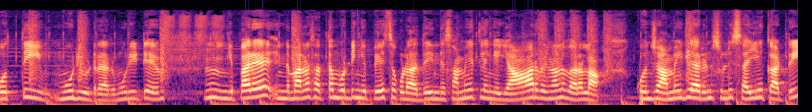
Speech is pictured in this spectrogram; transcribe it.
பொத்தி மூடி விடுறாரு. மூடிட்டு இங்கே பாரு இந்த மாதிரிலாம் சத்தம் போட்டு இங்கே பேசக்கூடாது. இந்த சமயத்தில் இங்கே யார் வேணாலும் வரலாம். கொஞ்சம் அமைதியாக இருன்னு சொல்லி சையை காட்டி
